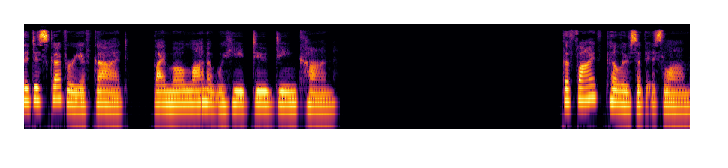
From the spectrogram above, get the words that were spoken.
The discovery of God by Maula the five Islam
